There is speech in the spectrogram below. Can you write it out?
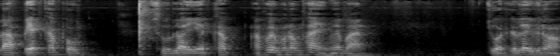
ลาเป็ดครับผม สูตรร้อยเอ็ดครับอำเภอพนมไพรแม่บ้านจวดกันเลยพี่น้อง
